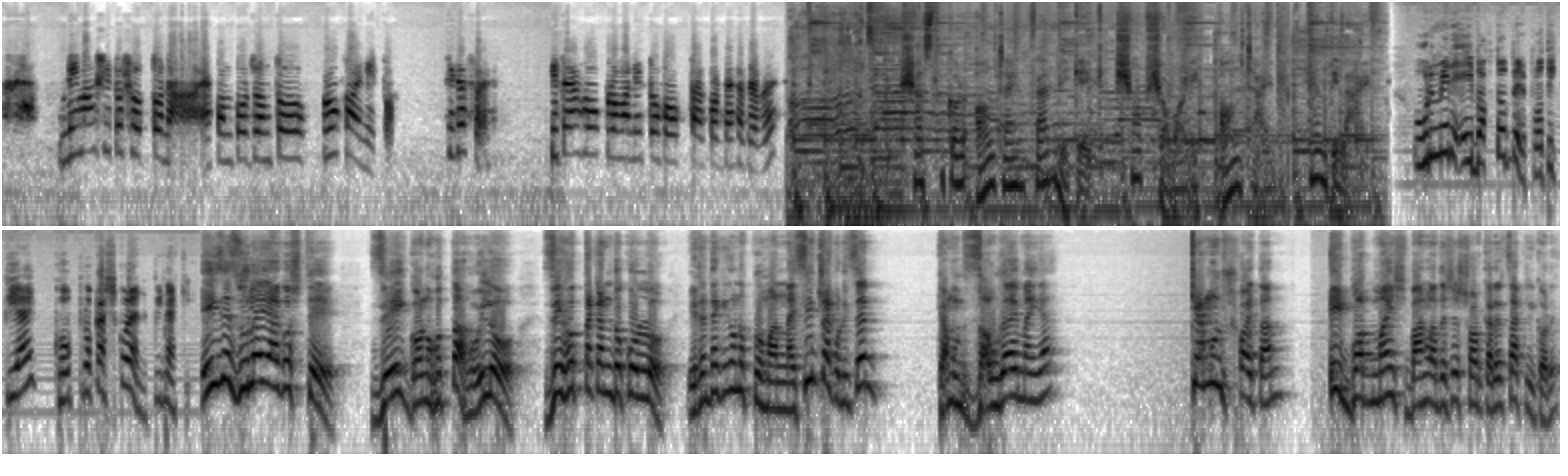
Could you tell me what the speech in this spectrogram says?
মীমাংসিত সত্য না এখন পর্যন্ত প্রুফ হয়নি তো ঠিক আছে? বিচার হোক প্রমাণিত হোক তারপর দেখা যাবে। স্বাস্থ্যকর অল টাইম ফ্যামিলি কেক সব সময় অল টাইম হেলদি লাইফ উর্মির এই বক্তব্যের প্রতিক্রিয়ায় ক্ষোভ প্রকাশ করেন পিনাকি। এই যে জুলাই আগস্টে যেই গণহত্যা হইল যে হত্যাকাণ্ড করল এটা নাকি কোনো প্রমাণ নাই? চিন্তা করেছেন? কেমন জাউরায় মাইয়া কেমন শয়তান এই বদমাইশ বাংলাদেশের সরকারের চাকরি করে?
